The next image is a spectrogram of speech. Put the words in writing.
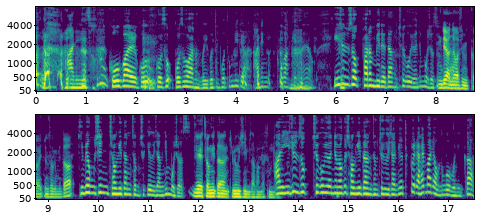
아니 서로 고발 고, 고소, 고소하는 거 이것도 보통 일이 아닌 것 같긴 해요. 이준석 바른미래당 최고위원님 모셨습니다. 네 안녕하십니까 이준석입니다. 김용신 정의당 정책위 의장님 모셨습니다. 네 정의당 김용신입니다. 반갑습니다. 아니 이준석 최고위원님하고 정의당 정책위 의장님 특별히 할 말이 없는 거 보니까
